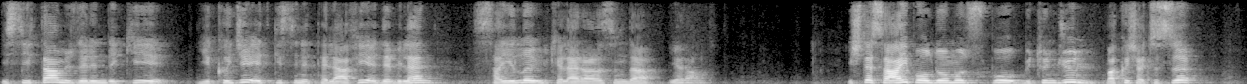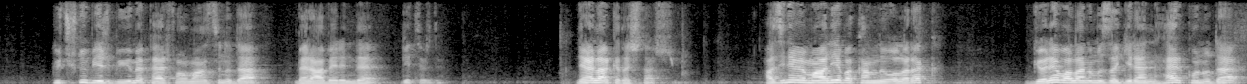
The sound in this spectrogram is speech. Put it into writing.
istihdam üzerindeki yıkıcı etkisini telafi edebilen sayılı ülkeler arasında yer aldı. İşte sahip olduğumuz bu bütüncül bakış açısı güçlü bir büyüme performansını da beraberinde getirdi. Değerli arkadaşlar, Hazine ve Maliye Bakanlığı olarak görev alanımıza giren her konuda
